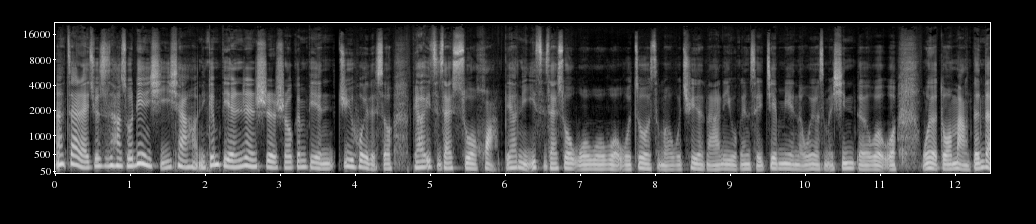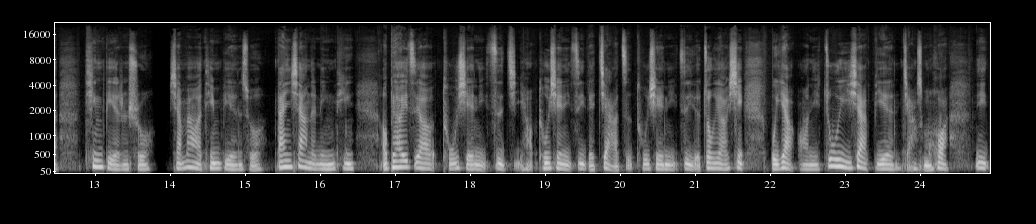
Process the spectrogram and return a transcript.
那再来就是他说练习一下哈，你跟别人认识的时候，跟别人聚会的时候，不要一直在说话，不要你一直在说我我我我做什么，我去了哪里，我跟谁见面了，我有什么心得，我我我有多忙等等，听别人说。想办法听别人说，单向的聆听哦，不要一直要凸显你自己哈，凸显你自己的价值，凸显你自己的重要性，不要啊，你注意一下别人讲什么话，你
